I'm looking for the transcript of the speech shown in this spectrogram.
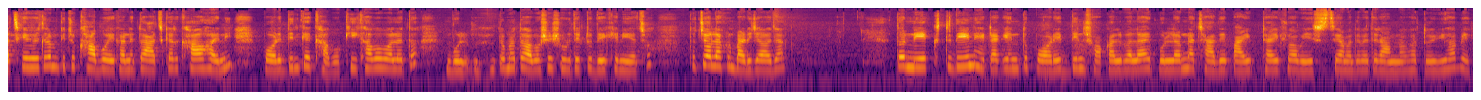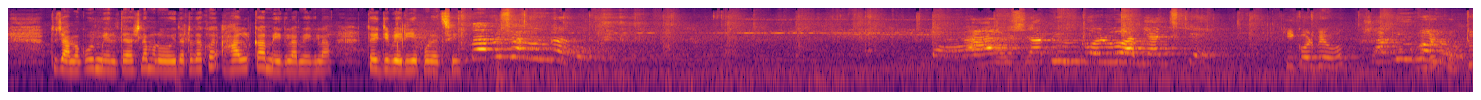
আজকে ভেবেছিলাম কিছু খাব এখানে। তো আজকে খাওয়া হয়নি, পরের দিনকে খাব। কি খাব বলো তো? বল, তোমরা তো অবশ্যই শুরুতে একটু দেখে নিয়েছো। তো চলো এখন বাড়ি যাওয়া যাক। তো নেক্সট দিন এটা কিন্তু পরের দিন সকালবেলায় বললাম না, ছাদে পাইপ টাইপ সব এসছে, আমাদের বাড়িতে রান্নাঘর তৈরি হবে। তো জামাকাপড় মেলতে আসলাম, আর ওয়েদারটা দেখো হালকা মেঘলা মেঘলা। তো এই যে বেরিয়ে পড়েছি। কি করবে ও? তোমাদের একটু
